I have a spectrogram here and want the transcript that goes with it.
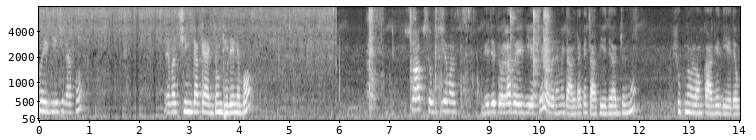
হয়ে গিয়েছে, দেখো। এবার সিমটাকে একদম ঢেলে নেব। সব সবজি আমার ভেজে তোলা হয়ে গিয়েছে। এবার আমি ডালটাকে চাপিয়ে দেওয়ার জন্য শুকনো লঙ্কা আগে দিয়ে দেব।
